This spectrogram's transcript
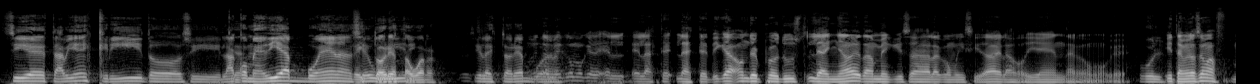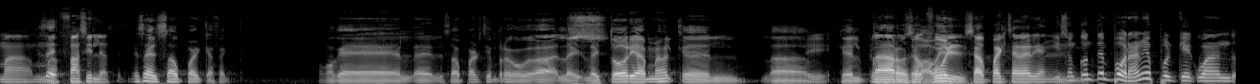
Si está bien escrito, si la Yeah. comedia es buena, la si es historia witty, está buena. Si la historia es Y buena. también como que el- el la estética underproduced le añade también quizás a la comicidad y la jodienda, como que... Full. Y también lo hace más, más, fácil de hacer. Ese es el South Park effect. Como que el, el South Park siempre, como, ah, la, la historia es mejor que el, la, Sí. que el Claro, se full. South Park se ve bien. Y son contemporáneos porque cuando,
